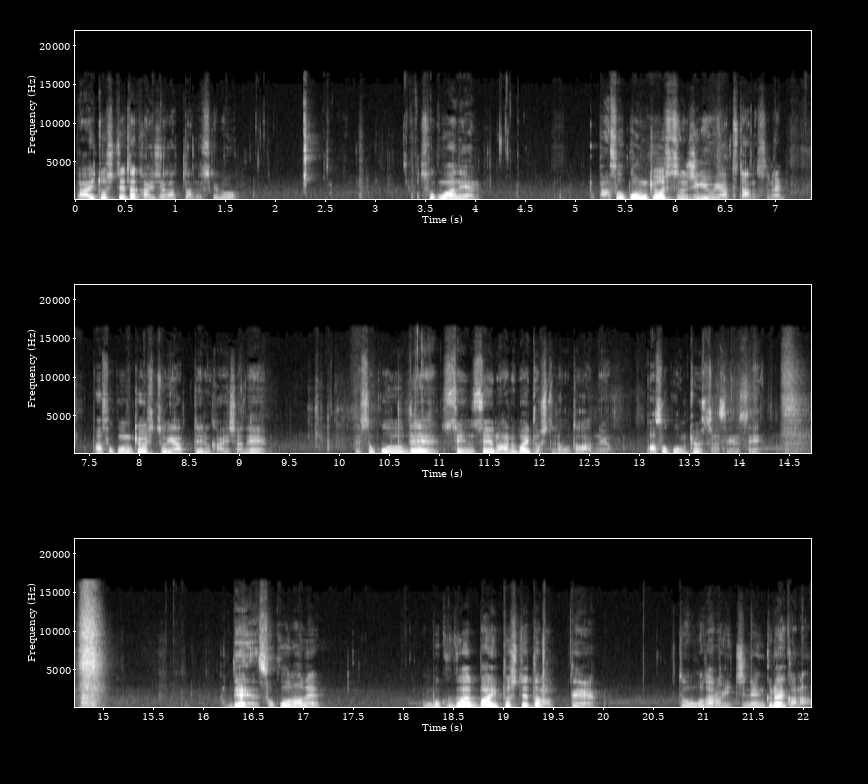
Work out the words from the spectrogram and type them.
バイトしてた会社があったんですけどそこはねパソコン教室の授業をやってたんですね。パソコン教室をやってる会社ででそこで先生のアルバイトしてたことがあるのよ。パソコン教室の先生。でそこのね僕がバイトしてたのってどうだろう1年くらいかな。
